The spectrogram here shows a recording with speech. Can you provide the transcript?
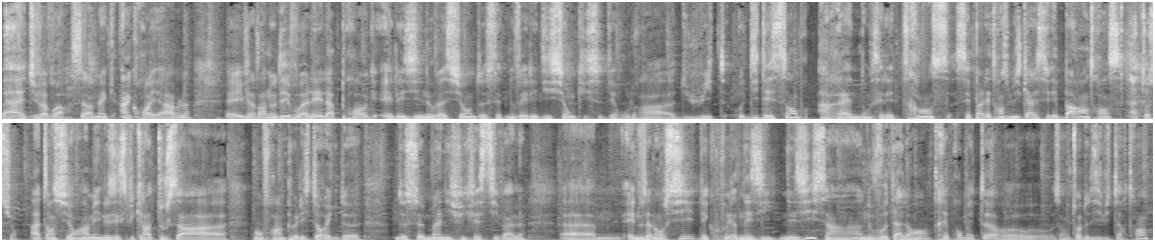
Bah, tu vas voir, c'est un mec incroyable. Et il viendra nous dévoiler la prog et les innovations de cette nouvelle édition qui se déroulera du 8 au 10 décembre à Rennes. Donc, c'est les trans, c'est pas les trans musicales, c'est les bars en trance. Attention. Attention, hein, mais il nous expliquera tout ça. euh, on fera un peu l'historique de, de ce magnifique festival. Euh, et nous allons aussi découvrir Nézi. Nézi, c'est un, un nouveau talent très prometteur euh, aux alentours de 18h30.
